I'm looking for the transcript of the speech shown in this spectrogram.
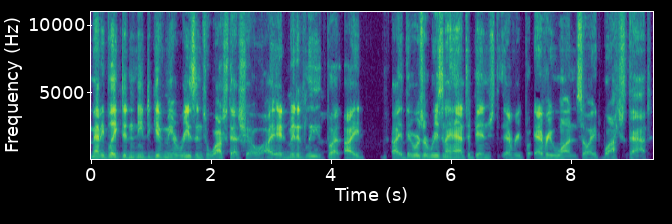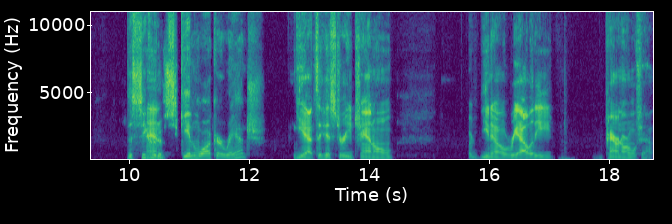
Maddie Blake didn't need to give me a reason to watch that show. I admittedly, but I I there was a reason I had to binge every every one, so I watched that. The Secret And- of Skinwalker Ranch? Yeah, it's a History Channel, uh, you know, reality paranormal show.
